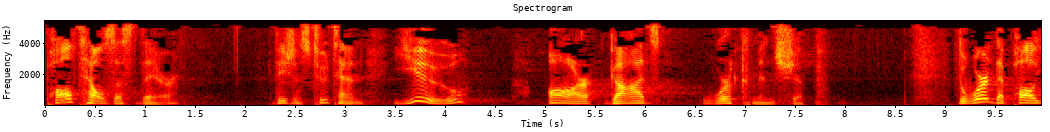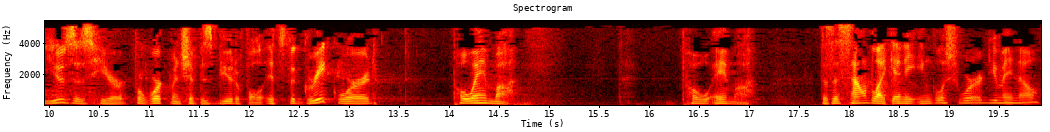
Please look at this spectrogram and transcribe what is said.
Paul tells us there, Ephesians 2:10, you are God's workmanship. The word that Paul uses here for workmanship is beautiful. It's the Greek word poema. Poema. Does it sound like any English word you may know?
